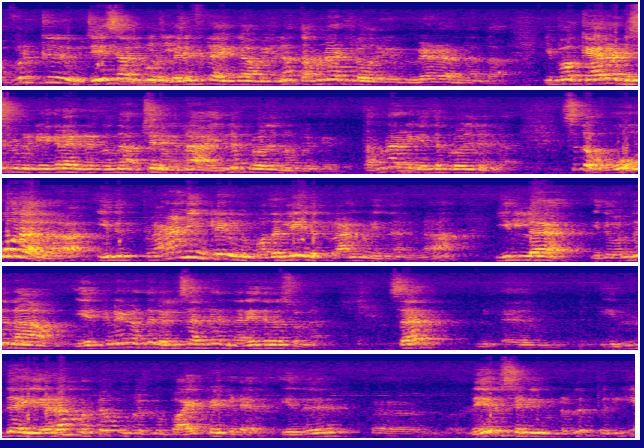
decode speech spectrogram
அவருக்கு விஜய் சாருக்கு ஒரு பெனிஃபிட் எங்க அமையும்னா தமிழ்நாட்டுல ஒரு விழா தான். இப்போ கேரளா டிஸ்ட்ரிபியூட்டர் கேட்கறா எனக்கு வந்து அமைச்சிருக்குன்னா என்ன பிரயோஜனம் நம்மளுக்கு? தமிழ்நாட்டுக்கு எந்த பிரயோஜனம் இல்லை. ஸோ இந்த ஓவராலா இது பிளானிங்ல இவங்க முதல்ல இதை பிளான் பண்ணியிருந்தாங்கன்னா இல்ல இது வந்து நான் ஏற்கனவே வந்து லலித் சார்ட்ட நிறைய தடவை சொன்னேன். சார் இந்த இடம் மட்டும் உங்களுக்கு வாய்ப்பே கிடையாது. இது அஹ், நேரு ஸ்டேடியம்ன்றது பெரிய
